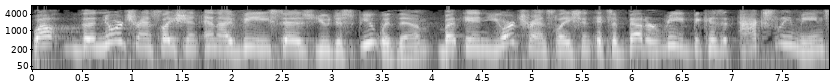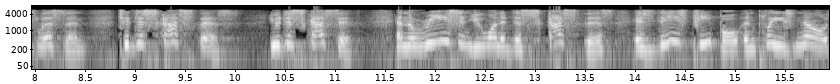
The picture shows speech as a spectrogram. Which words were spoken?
Well, the newer translation, NIV, says you dispute with them, but in your translation, it's a better read because it actually means, listen, to discuss this. You discuss it. And the reason you want to discuss this is these people, and please note,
